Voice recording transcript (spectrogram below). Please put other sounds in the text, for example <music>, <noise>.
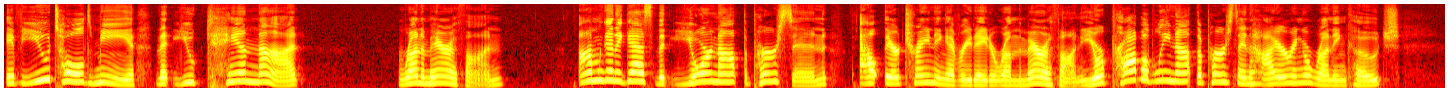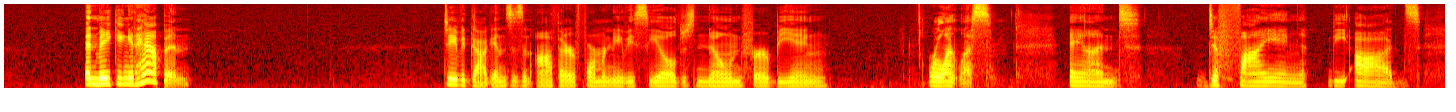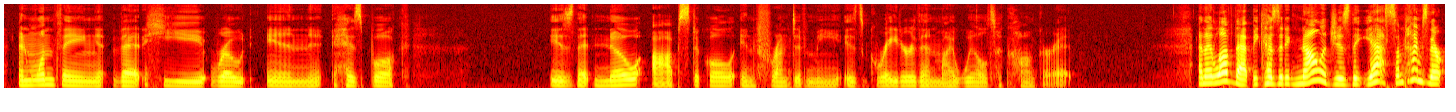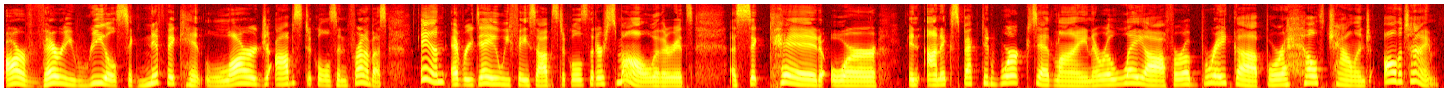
If you told me that you cannot run a marathon, I'm going to guess that you're not the person out there training every day to run the marathon. You're probably not the person hiring a running coach and making it happen. David Goggins is an author, former Navy SEAL, just known for being relentless and defying the odds. And one thing that he wrote in his book is that no obstacle in front of me is greater than my will to conquer it. And I love that because it acknowledges that, yes, sometimes there are very real, significant, large obstacles in front of us. And every day we face obstacles that are small, whether it's a sick kid or an unexpected work deadline or a layoff or a breakup or a health challenge, all the time.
